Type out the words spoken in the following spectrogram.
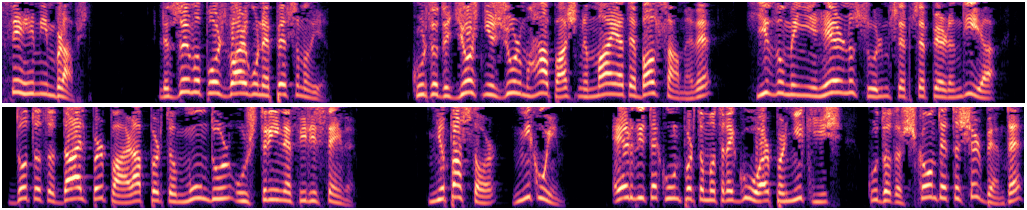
kthehemi mbrapsht. Lexojmë më poshtë vargun e 15. Kur të dëgjosh një zhurmë hapash në majat e balsameve, hidhu menjëherë në sulm sepse Perëndia do të të dalë përpara për të mundur ushtrinë e filistenjve. Një pastor, miku im, erdhi tek unë për të më treguar për një kishë ku do të shkonte të shërbente,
